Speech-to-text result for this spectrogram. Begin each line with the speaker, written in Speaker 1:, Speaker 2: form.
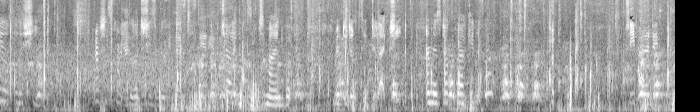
Speaker 1: field full of sheep. Ash is quite good, she's really good. Charlie doesn't seem to mind, but Reggie doesn't seem to like sheep. And there's dog barking as well.
Speaker 2: Sheep herding.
